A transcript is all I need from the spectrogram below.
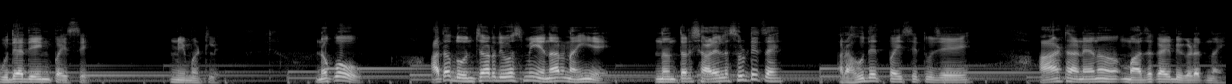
उद्या देईन पैसे मी म्हटले. नको. आता दोन चार दिवस मी येणार नाहीये. नंतर शाळेला सुट्टीच आहे. राहू देत पैसे तुझे. आठ आण्यानं माझं काही बिघडत नाही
